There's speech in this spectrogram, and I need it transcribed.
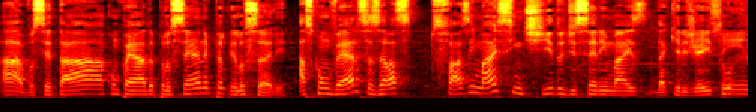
ah, você tá acompanhado pelo Sam e pelo- Sully. As conversas, elas fazem mais sentido de serem mais daquele jeito, Sim,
